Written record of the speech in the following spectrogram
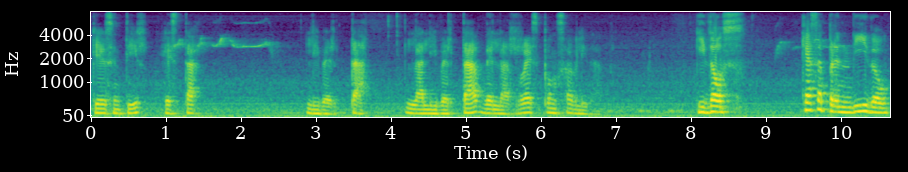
quieres sentir esta libertad, la libertad de la responsabilidad. Y dos, ¿qué has aprendido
